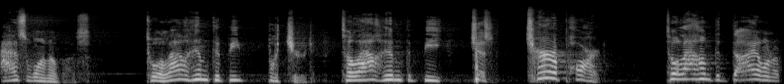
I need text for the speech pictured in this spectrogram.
as one of us, to allow him to be butchered, to allow him to be just Tear apart, to allow him to die on a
